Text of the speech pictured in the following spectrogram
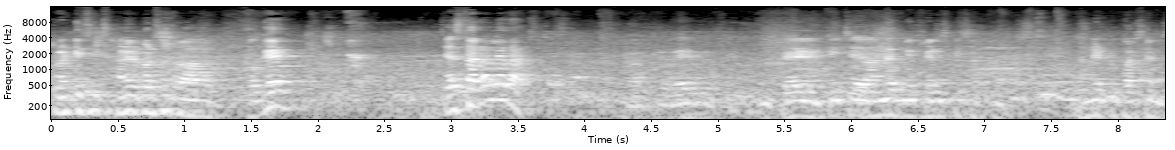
ట్వంటీ సిక్స్ హండ్రెడ్ పర్సెంట్ రావాలి. ఓకే? చేస్తారా లేదా? టీచర్ అందరు మీ ఫ్రెండ్స్కి చెప్తాను hundred two percent.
